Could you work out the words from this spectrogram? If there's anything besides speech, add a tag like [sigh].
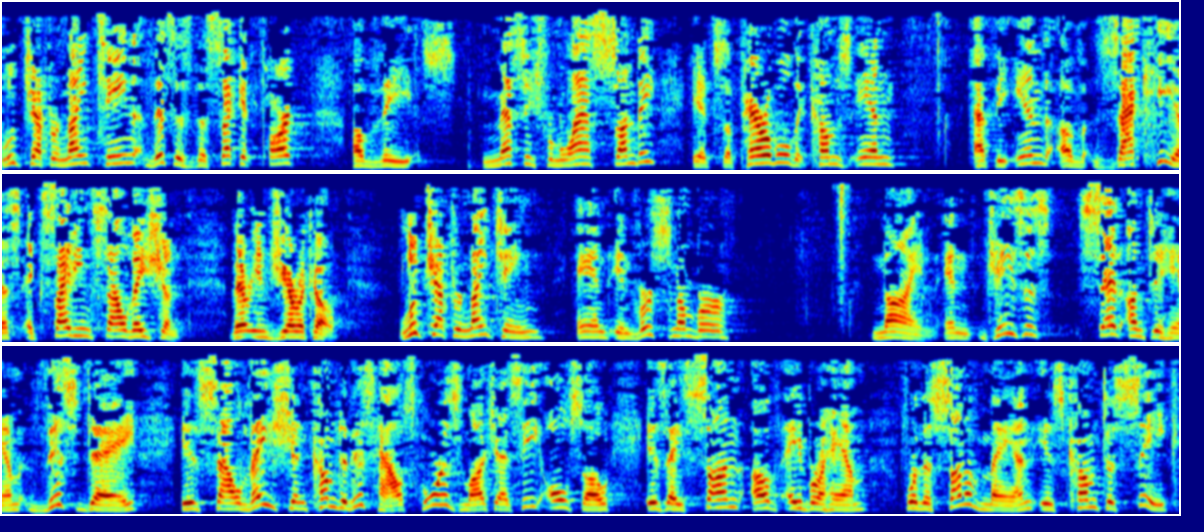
Luke chapter 19. This is the second part of the message from last Sunday. It's a parable that comes in at the end of Zacchaeus' exciting salvation there in Jericho. Luke chapter 19 and in verse number 9. And Jesus said unto him, This day is salvation come to this house, forasmuch as much as he also is a son of Abraham, for the Son of Man is come to seek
